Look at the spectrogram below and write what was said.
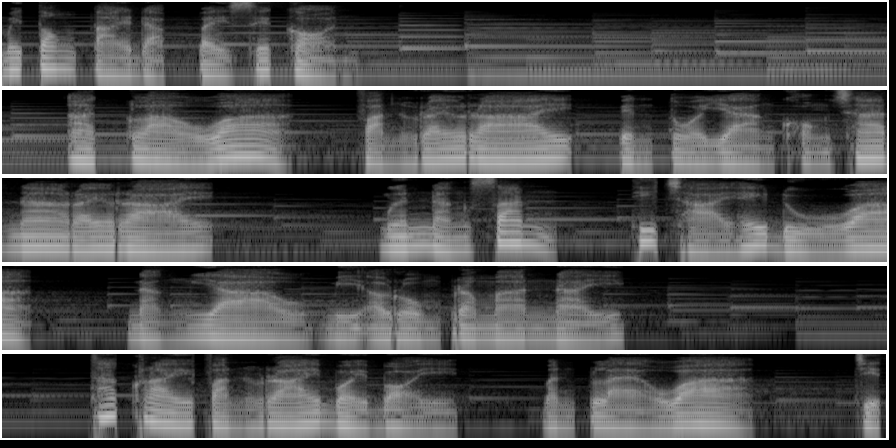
ไม่ต้องตายดับไปเสียก่อน อาจกล่าวว่า ฝันร้ายๆ เป็นตัวอย่างของชาติหน้าร้ายๆ เหมือนหนังสั้นที่ฉายให้ดูว่า หนังยาวมีอารมณ์ประมาณไหน ถ้าใครฝันร้ายบ่อยๆ มันแปลว่า จิต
